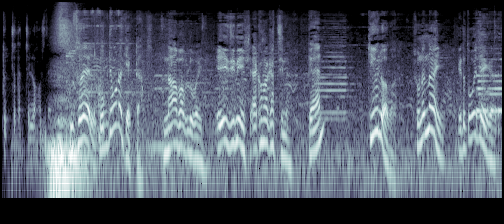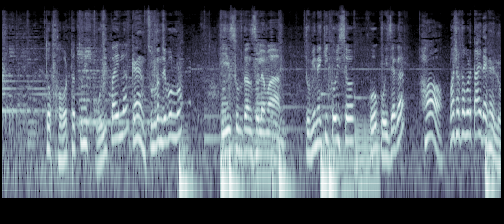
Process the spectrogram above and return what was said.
তুচ্ছ তাচ্ছিল্য করছে। কি সোহেল কোক দেবো নাকি একটা? না বাবলু ভাই এই জিনিস এখন আর খাচ্ছি না। কেন? কি হলো আবার? শোনেন নাই এটা তো ওই জায়গা। তো খবরটা তুমি কই পাইলা? কেন? সুলতান যে বলল। কি সুলতান সুলেমান? তুমি নাকি কইছো কোক ওই জায়গার? হ বাসার তো আমার তাই দেখাইলো।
